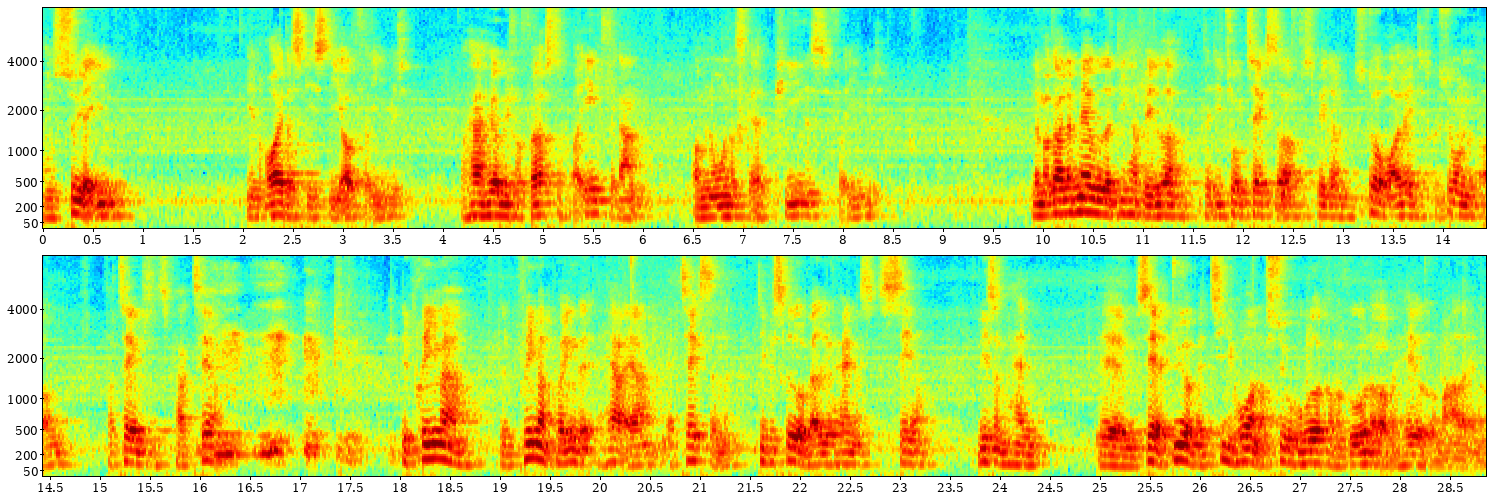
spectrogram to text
og en sø af ild, en røg, der skal stige op for evigt. Og her hører vi for første og eneste gang om nogen, der skal pines for evigt. Lad mig gøre lidt mere ud af de her billeder, da de to tekster ofte spiller en stor rolle i diskussionen om fortabelsens karakter. Det primære den primære pointe her er, at teksterne de beskriver, hvad Johannes ser. Ligesom han øh, ser et dyr med 10 horn og 7 hoveder komme gående op af havet og meget andet.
